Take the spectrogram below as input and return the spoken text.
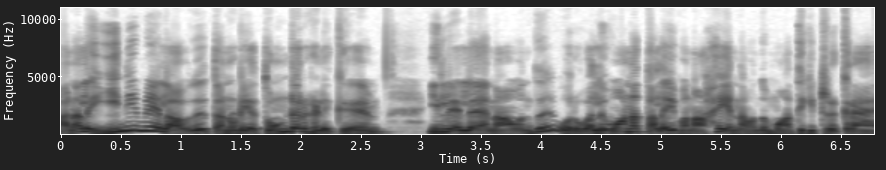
அதனால் இனிமேலாவது தன்னுடைய தொண்டர்களுக்கு இல்லை இல்லை நான் வந்து ஒரு வலுவான தலைவனாக என்னை வந்து மாற்றிக்கிட்டு இருக்கிறேன்.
